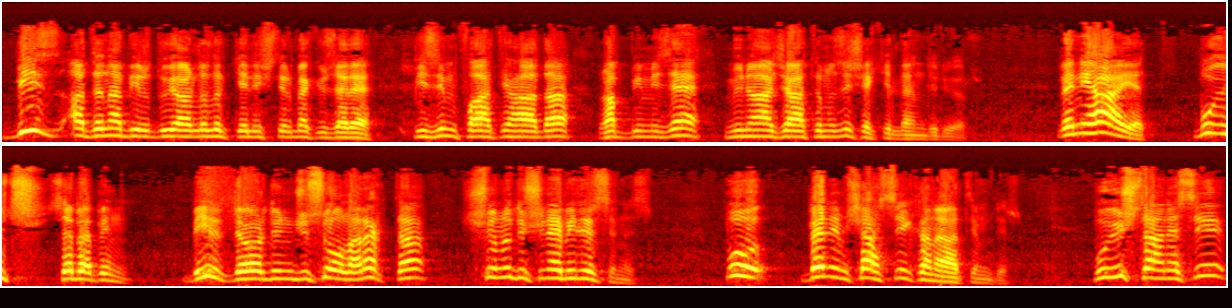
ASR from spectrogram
biz adına bir duyarlılık geliştirmek üzere bizim Fatiha'da Rabbimize münacatımızı şekillendiriyor. Ve nihayet bu üç sebebin bir dördüncüsü olarak da şunu düşünebilirsiniz. Bu benim şahsi kanaatimdir. Bu üç tanesi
